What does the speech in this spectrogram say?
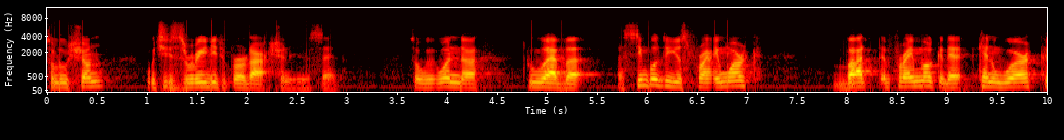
solution, which is ready to production instead. So we want uh, to have a, a simple to use framework, but a framework that can work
